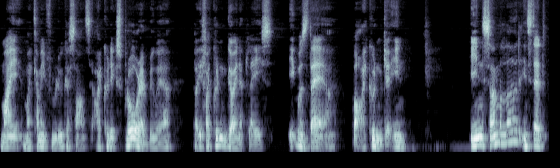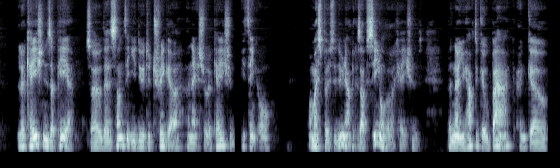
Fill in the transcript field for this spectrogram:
my my coming from LucasArts, I could explore everywhere, but if I couldn't go in a place, it was there, but I couldn't get in In Sam Mallard, instead, locations appear. So there's something you do to trigger an extra location. You think, oh, what am I supposed to do now? Because I've seen all the locations. But now you have to go back and go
